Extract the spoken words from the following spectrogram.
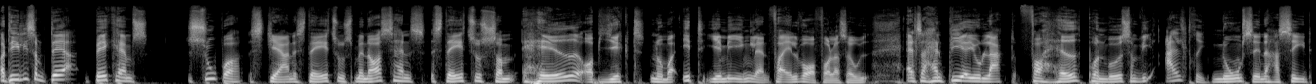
Og det er ligesom der Beckhams superstjernestatus, men også hans status som hadeobjekt nummer et hjemme i England for alvor folder sig ud. Altså, han bliver jo lagt for had på en måde, som vi aldrig nogensinde har set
